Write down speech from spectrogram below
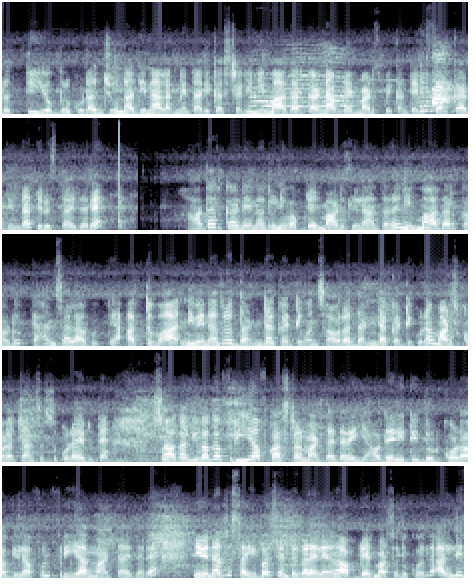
ಪ್ರತಿಯೊಬ್ಬರು ಕೂಡ ಜೂನ್ ಹದಿನಾಲ್ಕನೇ ತಾರೀಕು ಅಷ್ಟರಲ್ಲಿ ನಿಮ್ಮ ಆಧಾರ್ ಕಾರ್ಡ್ನ ಅಪ್ಡೇಟ್ ಮಾಡಿಸ್ಬೇಕಂತೇಳಿ ಸರ್ಕಾರದಿಂದ ತಿಳಿಸ್ತಾ ಇದ್ದಾರೆ. ಆಧಾರ್ ಕಾರ್ಡ್ ಏನಾದರೂ ನೀವು ಅಪ್ಡೇಟ್ ಮಾಡಿಸಲಿಲ್ಲ ಅಂತಂದರೆ ನಿಮ್ಮ ಆಧಾರ್ ಕಾರ್ಡು ಕ್ಯಾನ್ಸಲ್ ಆಗುತ್ತೆ. ಅಥವಾ ನೀವೇನಾದರೂ ದಂಡ ಕಟ್ಟಿ, ಒಂದು ಸಾವಿರ ದಂಡ ಕಟ್ಟಿ ಕೂಡ ಮಾಡಿಸ್ಕೊಳ್ಳೋ ಚಾನ್ಸಸ್ಸು ಕೂಡ ಇರುತ್ತೆ. ಸೊ ಹಾಗಾಗಿ ಇವಾಗ ಫ್ರೀ ಆಫ್ ಕಾಸ್ಟಲ್ಲಿ ಮಾಡ್ತಾ ಇದ್ದಾರೆ. ಯಾವುದೇ ರೀತಿ ದುಡ್ಡು ಕೊಡೋ ಆಗಿಲ್ಲ ಫುಲ್ ಫ್ರೀಯಾಗಿ ಮಾಡ್ತಾ ಇದ್ದಾರೆ. ನೀವೇನಾದರೂ ಸೈಬರ್ ಸೆಂಟರ್ಗಳಲ್ಲಿ ಏನಾದರೂ ಅಪ್ಡೇಟ್ ಮಾಡಿಸೋದಕ್ಕೆ ಹೋದರೆ ಅಲ್ಲಿ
